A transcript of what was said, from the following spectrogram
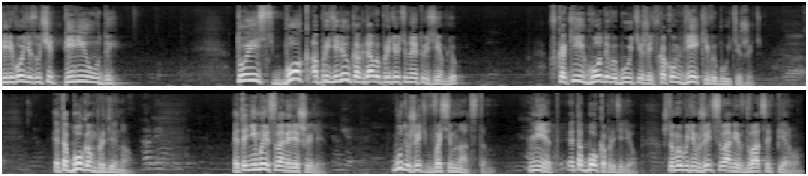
переводе звучит периоды. То есть Бог определил, когда вы придете на эту землю, в какие годы вы будете жить, в каком веке вы будете жить. Это Богом определено. Это не мы с вами решили. Буду жить в 18-м. Нет, это Бог определил, что мы будем жить с вами в 21-м.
